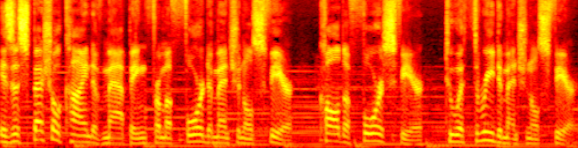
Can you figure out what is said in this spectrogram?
is a special kind of mapping from a four-dimensional sphere, called a four-sphere, to a three-dimensional sphere.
